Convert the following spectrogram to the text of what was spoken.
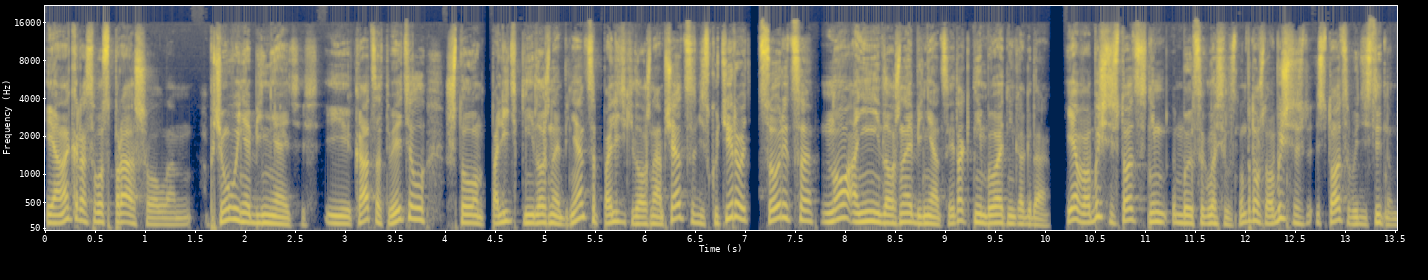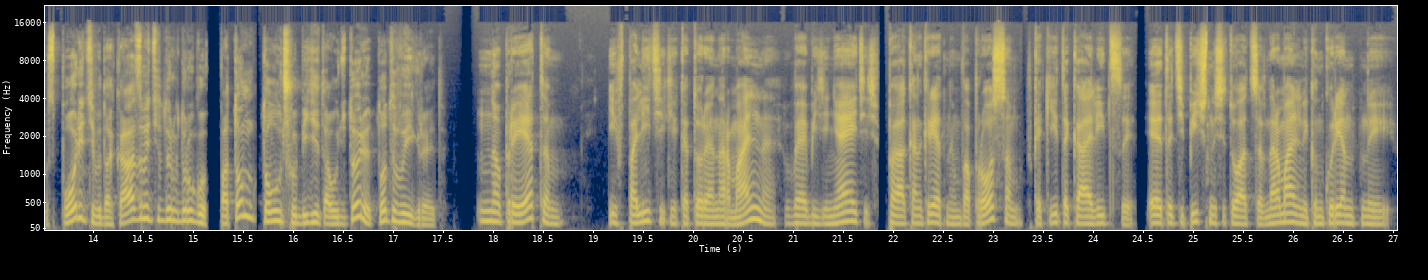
и она как раз его спрашивала, а почему вы не объединяетесь? И Кац ответил, что политики не должны объединяться, политики должны общаться, дискутировать, ссориться, но они не должны объединяться. И так не бывает никогда. Я в обычной ситуации с ним бы согласился. Ну, потому что в обычной ситуации вы действительно вы спорите, вы доказываете друг другу. Потом, кто лучше убедит аудиторию, тот и выиграет. Но при этом и в политике, которая нормальная, вы объединяетесь по конкретным вопросам в какие-то коалиции. Это типичная ситуация. В нормальной конкурентной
